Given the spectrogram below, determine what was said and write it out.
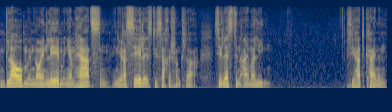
Im Glauben, im neuen Leben, in ihrem Herzen, in ihrer Seele ist die Sache schon klar. Sie lässt den Eimer liegen. Sie hat keinen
